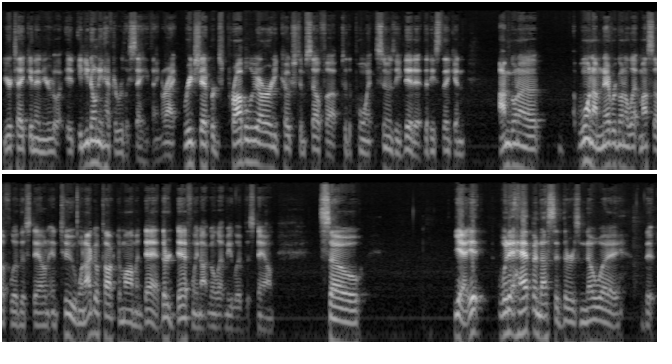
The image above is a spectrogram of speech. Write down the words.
you're taking and you're it, you don't even have to really say anything right? Reed sheppard's probably already coached himself up to the point as soon as he did it that he's thinking i'm gonna one i'm never gonna let myself live this down and two when i go talk to mom and dad they're definitely not gonna let me live this down. So yeah it when it happened i said there's no way that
